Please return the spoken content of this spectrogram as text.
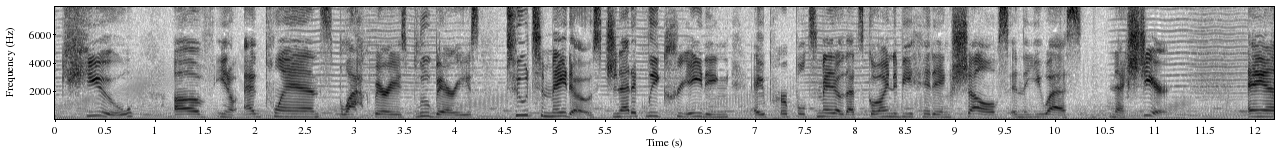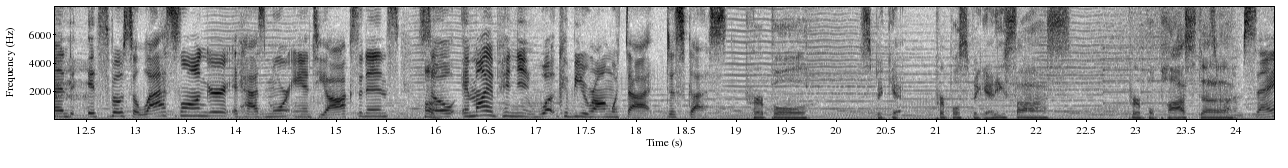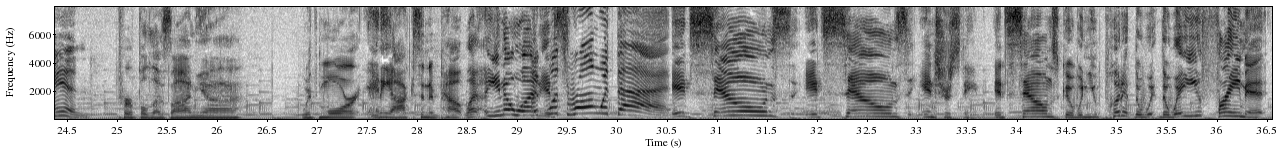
Q of, you know, eggplants, blackberries, blueberries to tomatoes, genetically creating a purple tomato that's going to be hitting shelves in the US next year. And it's supposed to last longer, it has more antioxidants. So, in my opinion, what could be wrong with that? Discuss. Purple spaghetti. Purple spaghetti sauce. Purple pasta. What pasta. I'm saying. Purple lasagna with more antioxidant power. Like you know what? Like, what's wrong with that? It sounds it sounds interesting. It sounds good when you put it the way, the way you frame it.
